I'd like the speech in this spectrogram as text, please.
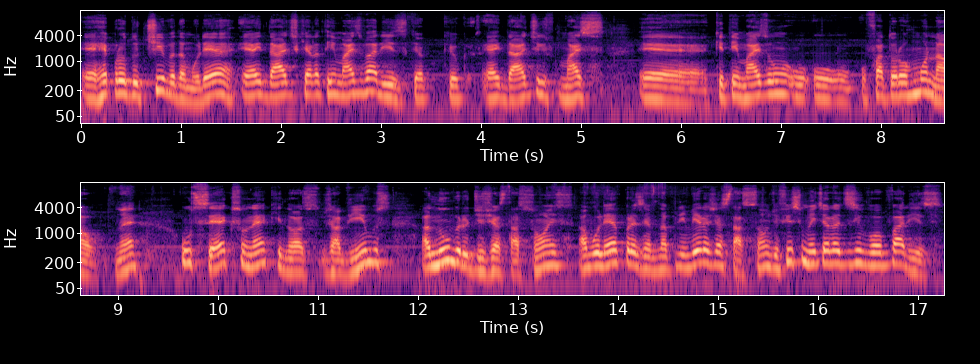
é, reprodutiva da mulher é a idade que ela tem mais varizes, que é, que é a idade mais é, que tem mais um, o, o, o fator hormonal, né? O sexo, né, que nós já vimos, o número de gestações. A mulher, por exemplo, na primeira gestação, dificilmente ela desenvolve varizes.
